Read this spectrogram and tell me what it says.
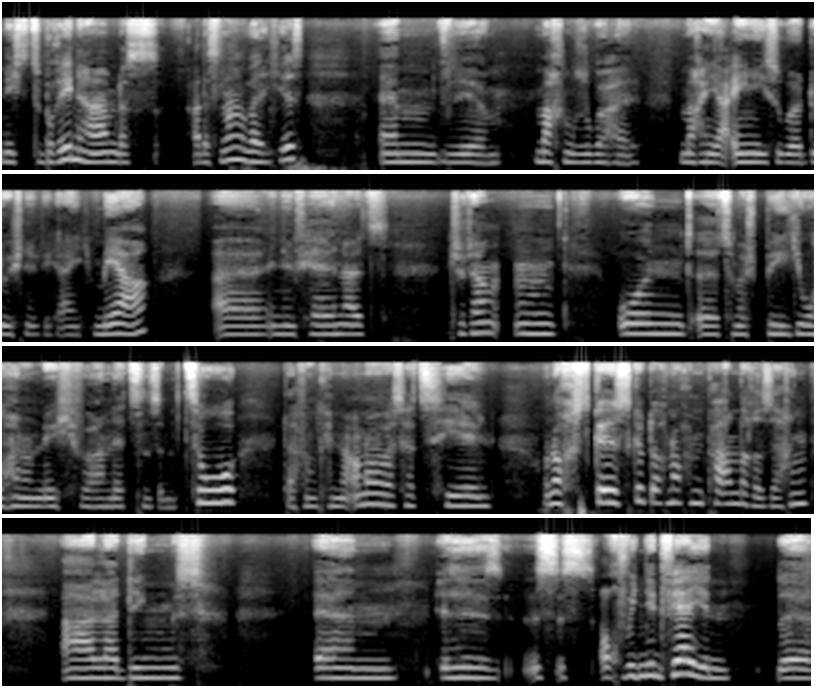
nichts zu bereden haben, dass alles langweilig ist. Ähm, wir machen sogar halt, machen ja eigentlich sogar durchschnittlich eigentlich mehr äh, in den Ferien als Jutanken. Und äh, zum Beispiel Johann und ich waren letztens im Zoo. Davon können wir auch noch was erzählen. Und auch, es gibt auch noch ein paar andere Sachen. Allerdings ähm, es, es auch wegen den Ferien. Äh,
